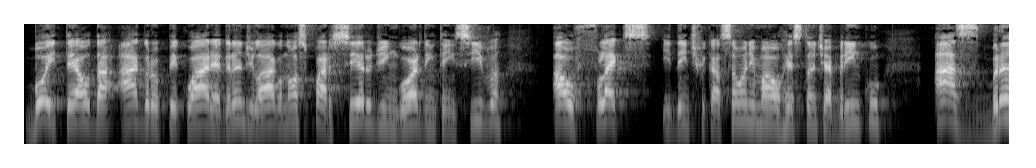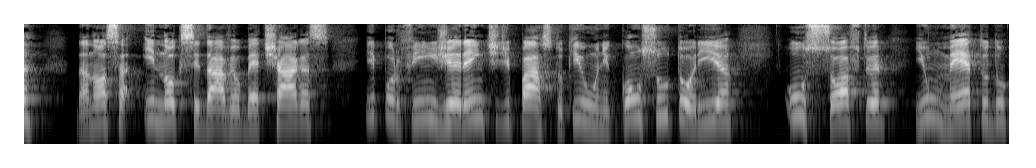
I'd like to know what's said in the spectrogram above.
Boitel da Agropecuária Grande Lago, nosso parceiro de engorda intensiva, Alflex Identificação Animal, restante é brinco, Asbran da nossa inoxidável Bet Chagas e por fim, gerente de pasto que une consultoria, o software e um método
